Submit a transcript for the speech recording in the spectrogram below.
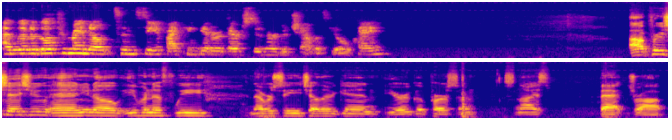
I'm gonna go through my notes and see if I can get her there sooner to chat with you. Okay? I appreciate you, and you know, even if we never see each other again, you're a good person. It's a nice backdrop.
